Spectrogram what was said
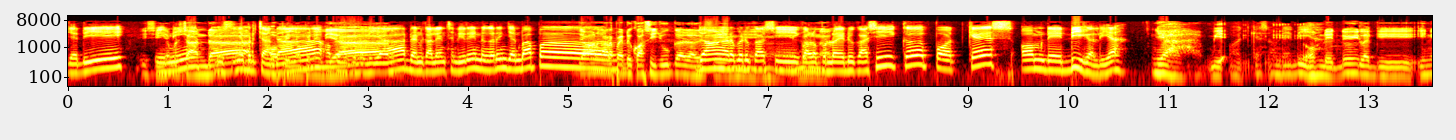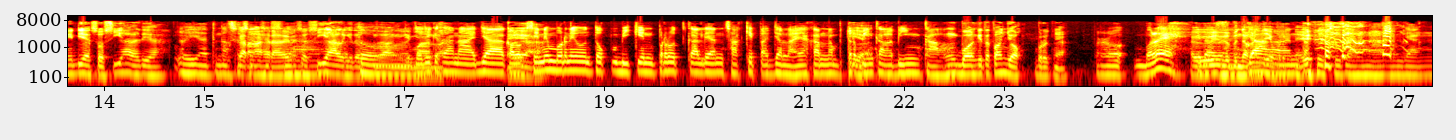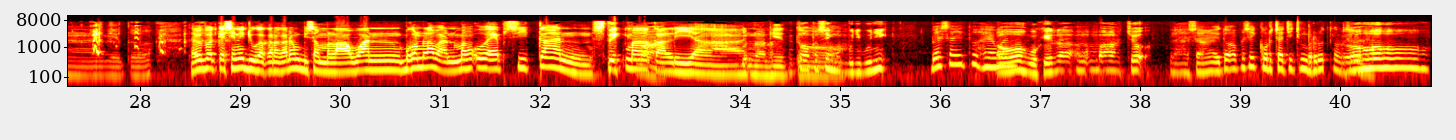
Jadi Isinya ini bercanda, isinya bercanda, opini-opini liar. opini-opini liar, dan kalian sendiri yang dengerin jangan baper. Jangan harap edukasi juga dari Jangan harap edukasi. Kalau perlu edukasi ke podcast Om Deddy kali ya. Ya, Podcast Om Deddy ya. Om Deddy lagi ini dia sosial dia. Oh iya tentang Sekarang sosial. akhir-akhir ini sosial gitu, Betul. tentang gimana. Jadi ke sana aja. Kalau Iya. ke sini murni untuk bikin perut kalian sakit aja lah ya karena terbingkal-bingkal. Bukan kita tonjok perutnya. Bro, boleh. Ayo, tunjuk aja ya, jangan, perutnya. tapi sih jangan, jangan gitu. Tapi podcast ini juga kadang-kadang bisa melawan, bukan melawan, meng-UFC-kan stigma Stigma. kalian. Benar. Gitu. Itu apa sih bunyi-bunyi? Biasa itu hewan. Oh, gua kira baco. Biasa itu apa sih kurcaci cemberut kalau salah. Oh,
